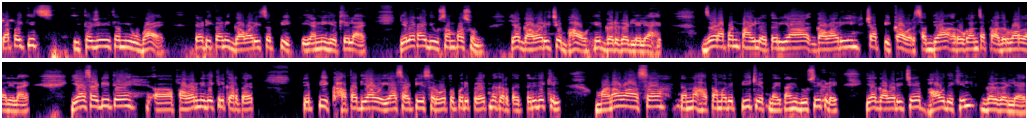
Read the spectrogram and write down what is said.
त्यापैकीच इथं जे इथं मी उभा आहे त्या ठिकाणी गवारीचं पीक यांनी घेतलेलं आहे. गेल्या काही दिवसांपासून या गवारीचे भाव हे गडगडलेले आहेत. जर आपण पाहिलं तर या गवारीच्या पिकावर सध्या रोगांचा प्रादुर्भाव झालेला आहे. यासाठी ते फवारणी देखील करतायत. ते पीक हातात यावं यासाठी सर्वतोपरी प्रयत्न करतायत. तरी देखील म्हणावा असं त्यांना हातामध्ये पीक येत नाहीत आणि दुसरीकडे या गवारीचे भाव देखील गडगडले आहेत.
